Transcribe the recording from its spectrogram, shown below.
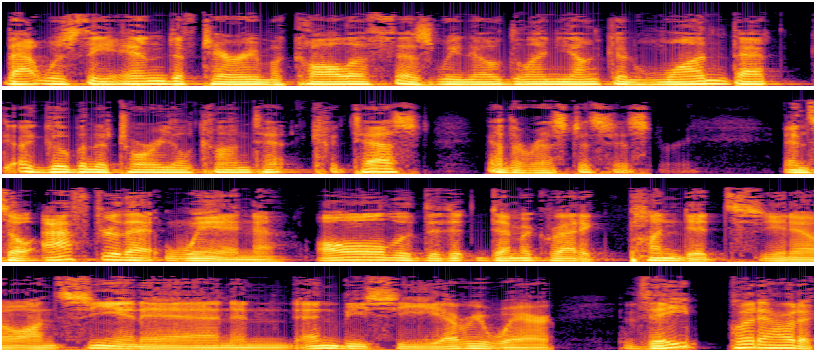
That was the end of Terry McAuliffe. As we know, Glenn Youngkin won that gubernatorial contest, and the rest is history. And so after that win, all of the Democratic pundits, you know, on CNN and NBC everywhere, they put out a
